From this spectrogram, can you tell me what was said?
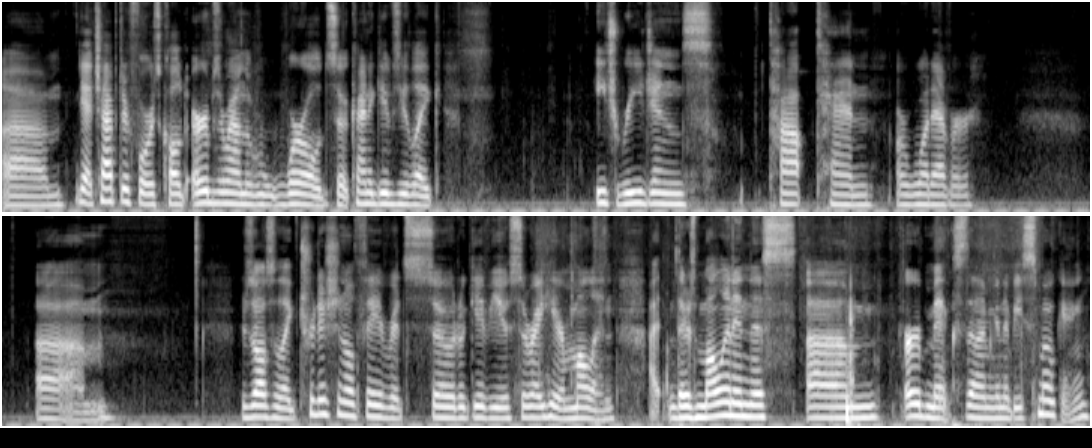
um, yeah, chapter four is called Herbs Around the World. So it kind of gives you like each region's top 10 or whatever. Um, there's also like traditional favorites. So to give you, so right here, mullein. I, there's mullein in this um, herb mix that I'm going to be smoking.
